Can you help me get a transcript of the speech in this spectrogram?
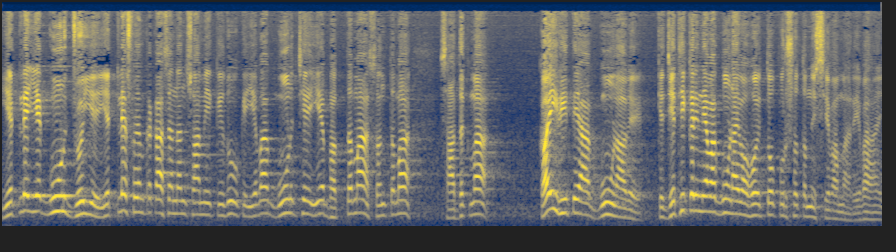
એટલે એ ગુણ જોઈએ. એટલે સ્વયં પ્રકાશાનંદ સ્વામી કીધું કે એવા ગુણ છે એ ભક્તમાં, સંતમાં, સાધકમાં કઈ રીતે આ ગુણ આવે? કે જેથી કરીને એવા ગુણ આવ્યા હોય તો પુરુષોત્તમની સેવામાં રહેવાય.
